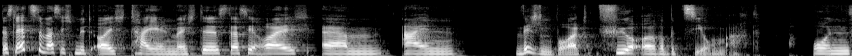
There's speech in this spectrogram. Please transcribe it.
das letzte, was ich mit euch teilen möchte, ist, dass ihr euch ähm, ein Vision Board für eure Beziehung macht. Und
